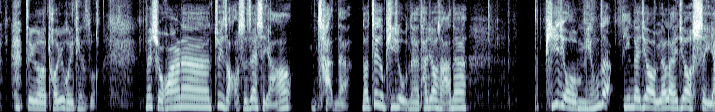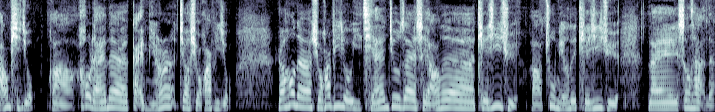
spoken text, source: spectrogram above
这个头一回听说。那雪花呢？最早是在沈阳产的。那这个啤酒呢？它叫啥呢？啤酒名字应该叫原来叫沈阳啤酒啊，后来呢改名叫雪花啤酒。然后呢，雪花啤酒以前就在沈阳的铁西区啊，著名的铁西区来生产的。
